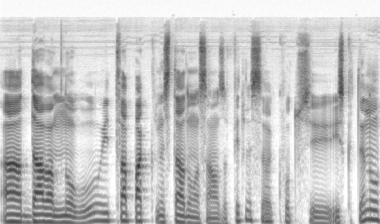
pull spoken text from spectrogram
а дава много и това пак не става дума само за фитнеса, каквото си искате, но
